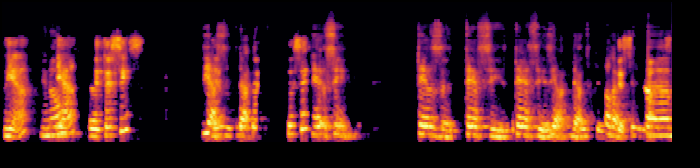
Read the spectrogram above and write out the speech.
Yeah. You know? Yeah. The thesis. Yes, Yeah. that. Thesis. Te- sim. Tese, thesis, thesis, yeah, that. Okay. Thesis. Um,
